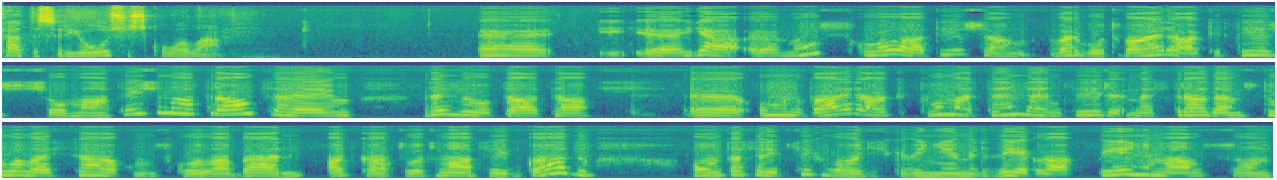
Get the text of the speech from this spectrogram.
Kā tas ir jūsu skolā? Jā, mūsu skolā tiešām varbūt vairāk ir tieši šo mācīšanās traucējumu rezultātā. Un vairāk tomēr tendence ir, mēs strādājam uz to, lai sākuma skolā bērni atkārtot mācību gadu, un tas arī psiholoģiski viņiem ir vieglāk pieņemams un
